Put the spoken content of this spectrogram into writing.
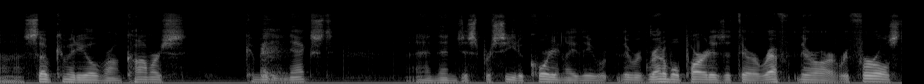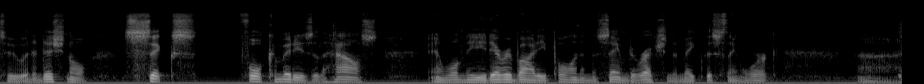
uh, subcommittee over on Commerce Committee next, and then just proceed accordingly. The, the regrettable part is that there are there are referrals to an additional six full committees of the House, and we'll need everybody pulling in the same direction to make this thing work. Uh,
